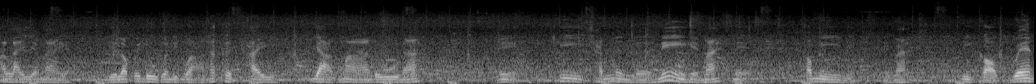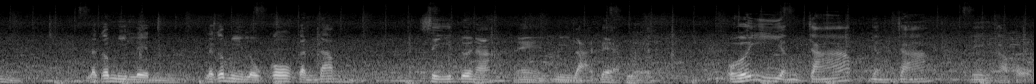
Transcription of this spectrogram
อะไรยังไง เดี๋ยวเราไปดูกันดีกว่า ถ้าเกิดใครอยากมาดูนะ นี่ที่ชั้นหนึ่งเลย นี่เห็นไหมนี่ เขามีเนี่ยเห็นไหมมีกรอบแว่น แล้วก็มีเลนส์แล้วก็มีโลโก้กันดั้มซีดด้วยนะนี่มีหลายแบบเลย โอ้ยอย่างจ้าบอย่างจ้าบนี่ครับผม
